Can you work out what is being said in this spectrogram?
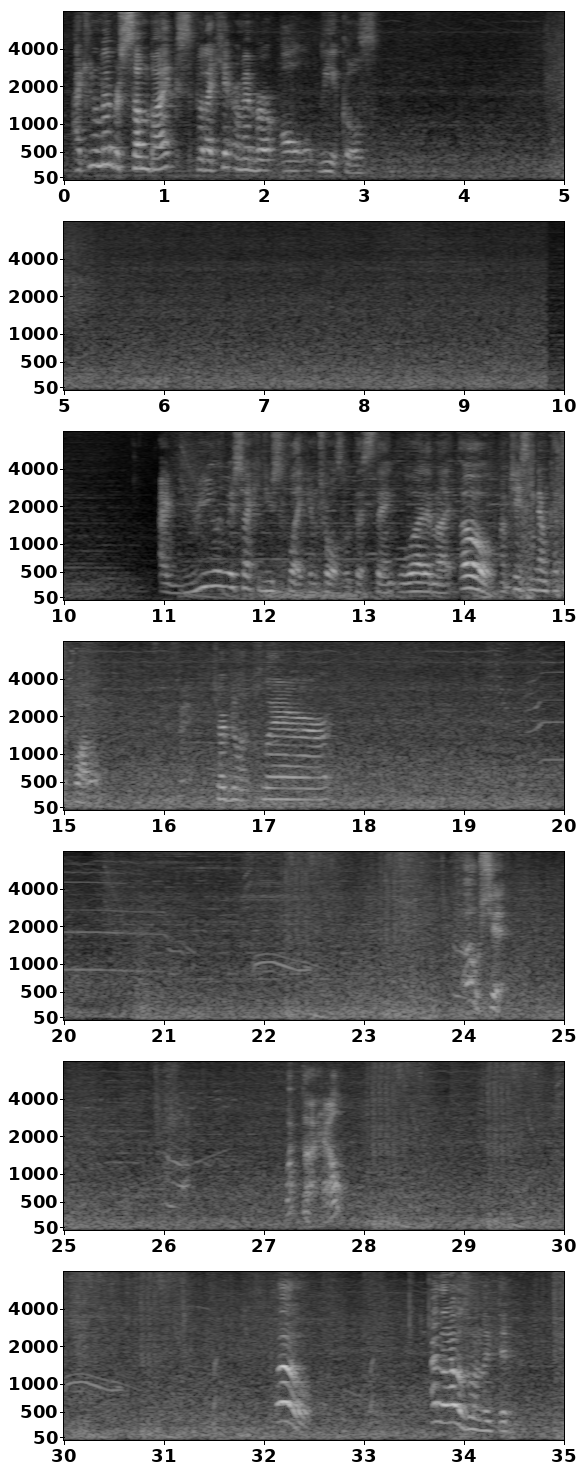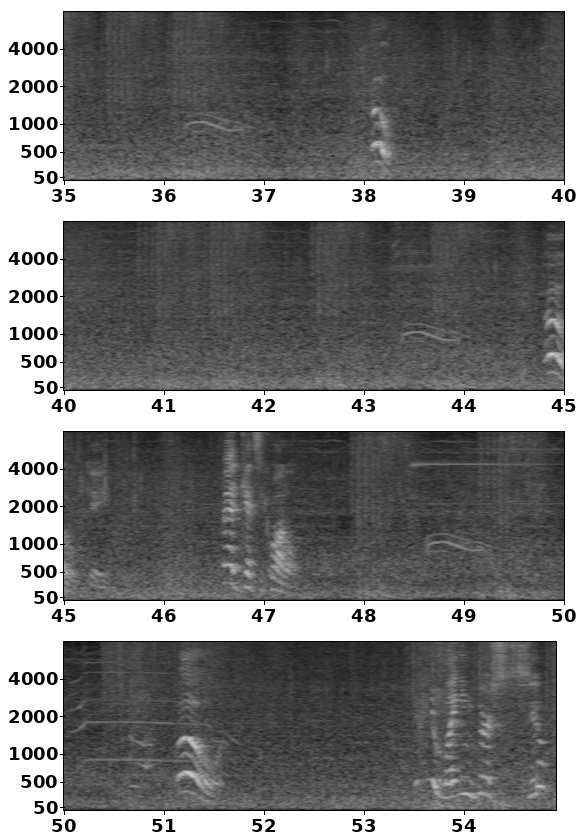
I can remember some bikes, but I can't remember all vehicles. I really wish I could use flight controls with this thing. What am I? Oh, I'm chasing down Quetzalcoatl. Turbulent flare. Oh shit! What the hell? Whoa! I thought I was the one that did. Quetzalcoatl. Whoa! You can do lightning bursts too?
